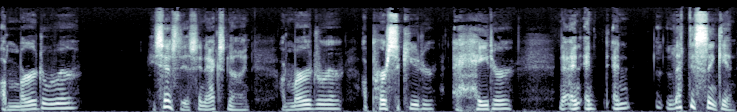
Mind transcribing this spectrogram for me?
a murderer. He says this in Acts 9 a murderer, a persecutor, a hater. Now, and, and, and let this sink in.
